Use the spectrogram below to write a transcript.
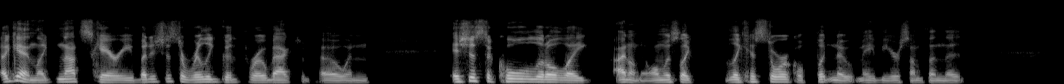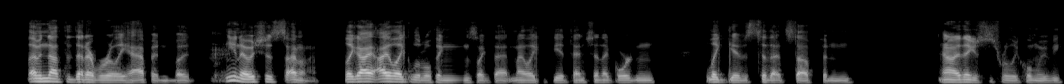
again like not scary but it's just a really good throwback to poe and it's just a cool little like i don't know almost like like historical footnote maybe or something that I mean not that that ever really happened, but you know, it's just I don't know. Like I I like little things like that and I like the attention that Gordon like gives to that stuff and, and I think it's just a really cool movie.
